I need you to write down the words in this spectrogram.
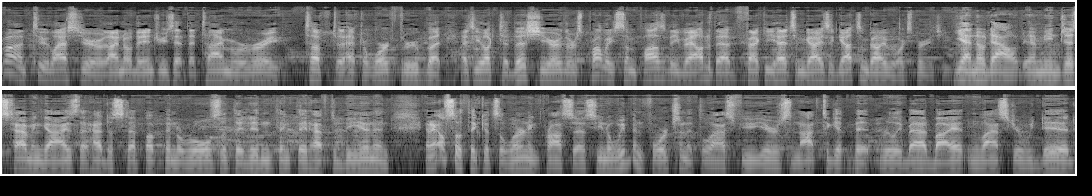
Well, too, last year, I know the injuries at the time were very tough to have to work through, but as you look to this year, there's probably some positive out of that. In fact, you had some guys that got some valuable experience. Yeah, no doubt. I mean, just having guys that had to step up into roles that they didn't think they'd have to be in. And, and I also think it's a learning process. You know, we've been fortunate the last few years not to get bit really bad by it, and last year we did.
